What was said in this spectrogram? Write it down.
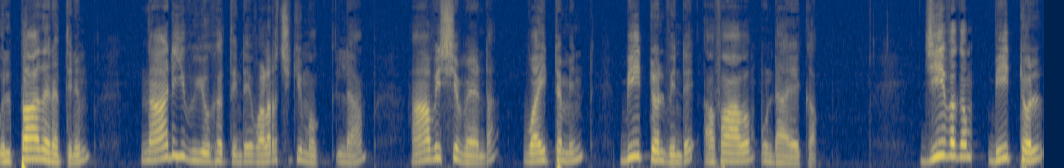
ഉൽപാദനത്തിനും നാഡീവ്യൂഹത്തിന്റെ വളർച്ചയ്ക്കുമെല്ലാം ആവശ്യം വേണ്ട വൈറ്റമിൻ ബി ട്വൽവിന്റെ അഭാവം ഉണ്ടായേക്കാം. ജീവകം ബി ട്വൽവ്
